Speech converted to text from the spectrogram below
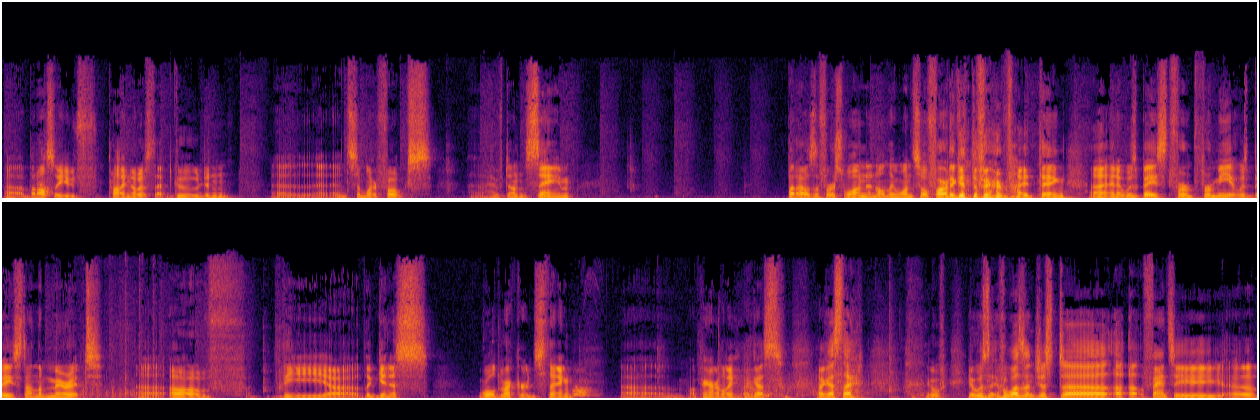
Uh, but also, you've probably noticed that Guude and uh, and similar folks uh, have done the same. But I was the first one and only one so far to get the verified thing, uh, and it was based for for me. It was based on the merit of the the Guinness World Records thing. Uh, apparently, I guess. I guess that it, it was. It wasn't just a, a fancy uh,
